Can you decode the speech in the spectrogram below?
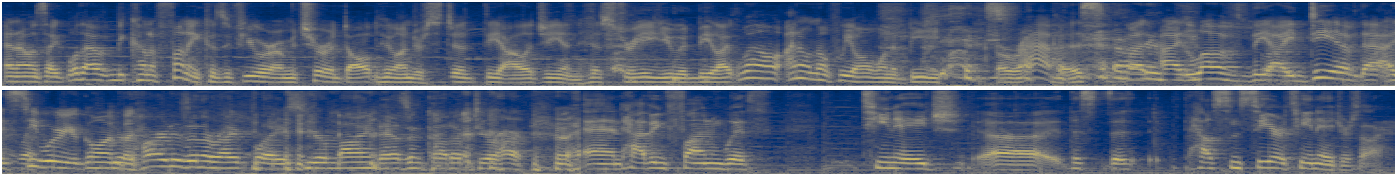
and I was like, well, that would be kind of funny because if you were a mature adult who understood theology and history, you would be like, well, I don't know if we all want to be Barabbas, And I but mean- I love the idea of that. I see where you're going, Your but heart is in the right place. Your mind hasn't caught up to your heart. and having fun with teenage uh, this the how sincere teenagers are.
